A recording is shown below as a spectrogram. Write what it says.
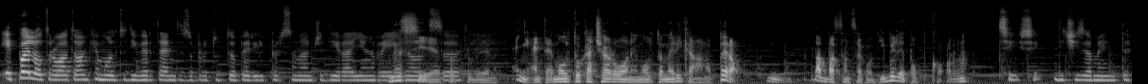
E poi l'ho trovato anche molto divertente, soprattutto per il personaggio di Ryan eh Reynolds. sì, è fatto bene. E niente, è molto cacciarone, molto americano, però mm, abbastanza godibile popcorn. Sì, sì, decisamente.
